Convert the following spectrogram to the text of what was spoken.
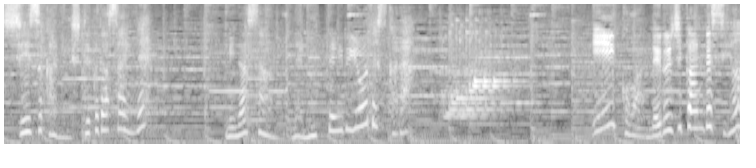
静かにしてくださいね。皆さん眠っているようですから。いい子は寝る時間ですよ。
